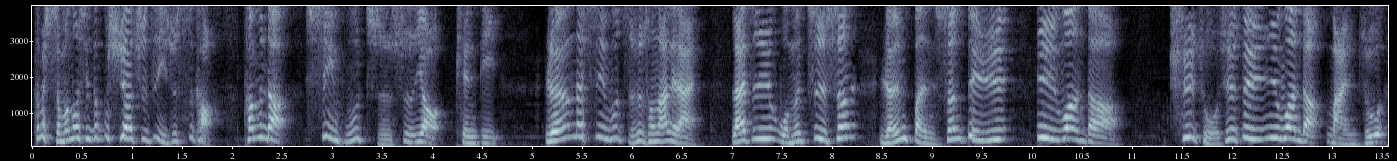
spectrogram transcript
他们什么东西都不需要去自己去思考，他们的幸福指数要偏低。人的幸福指数从哪里来？来自于我们自身，人本身对于欲望的驱逐，就是对于欲望的满足，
